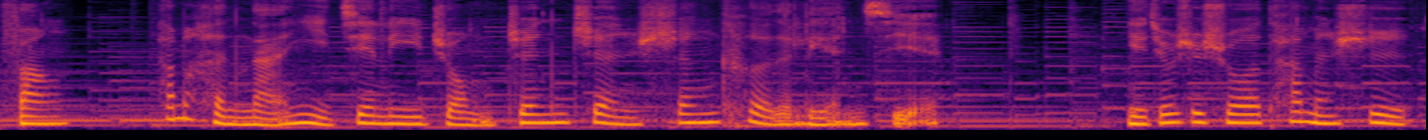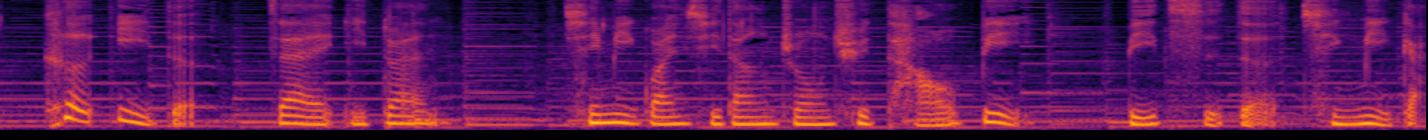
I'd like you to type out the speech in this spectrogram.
方，他们很难以建立一种真正深刻的连结，也就是说，他们是刻意的在一段亲密关系当中去逃避。彼此的亲密感，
